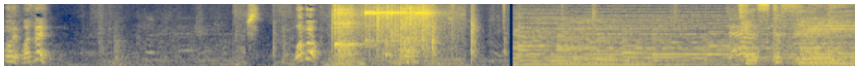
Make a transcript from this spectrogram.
Oi, what's that? Whoop up! Just a feeling.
